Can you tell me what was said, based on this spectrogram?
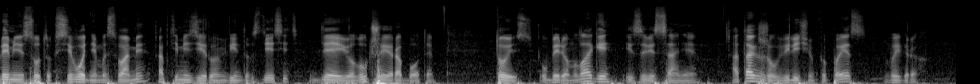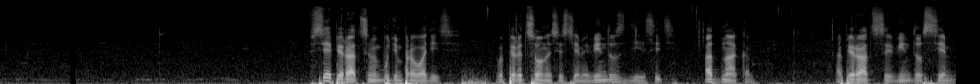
времени суток! Сегодня мы с вами оптимизируем Windows 10 для ее лучшей работы. То есть уберем лаги и зависания, а также увеличим FPS в играх. Все операции мы будем проводить в операционной системе Windows 10, однако операции Windows 7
